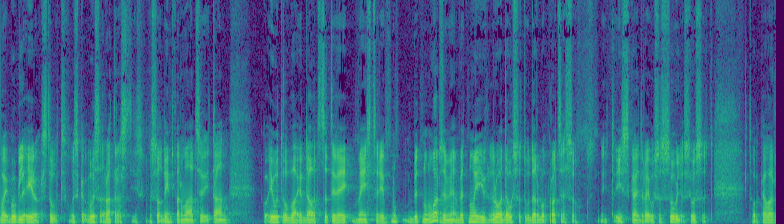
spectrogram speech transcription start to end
vai Google ierakstot, visur atrast visādi informāciju. Tā, ko YouTube ir daudz citu meistari, nu, bet nu, no ārzemēm, bet nu, roda uzsatu darba procesu. Izskaidroja visus sūļus, visu to, ka var,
